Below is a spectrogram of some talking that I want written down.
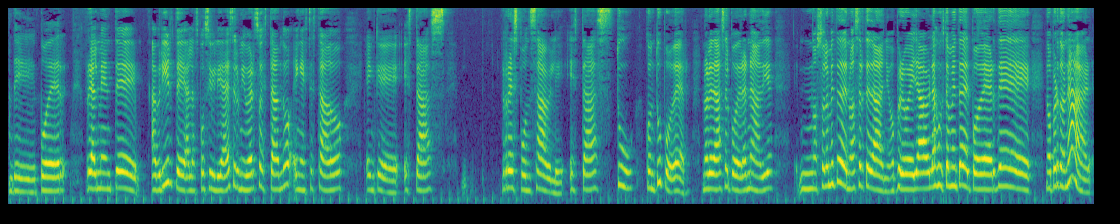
de poder realmente abrirte a las posibilidades del universo estando en este estado en que estás responsable, estás tú con tu poder, no le das el poder a nadie, no solamente de no hacerte daño, pero ella habla justamente del poder de no perdonar,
